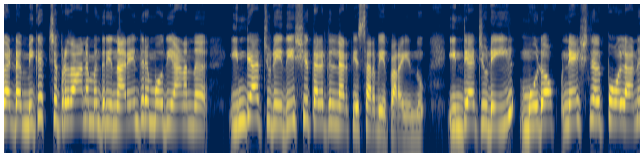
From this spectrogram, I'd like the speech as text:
കണ്ട മികച്ച പ്രധാനമന്ത്രി നരേന്ദ്രമോദിയാണെന്ന് ഇന്ത്യ ടുഡേ ദേശീയ തലത്തിൽ നടത്തിയ സർവേ പറയുന്നു. ഇന്ത്യ ടുഡേയിൽ മൂഡ് ഓഫ് നാഷണൽ പോളാണ്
